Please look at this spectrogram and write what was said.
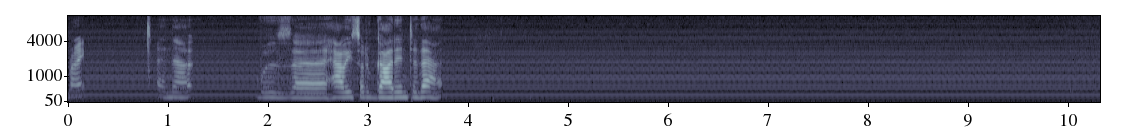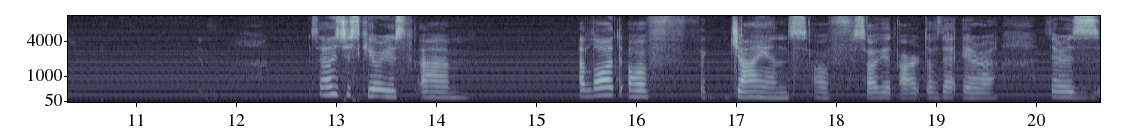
right? And that was uh, how he sort of got into that. So I was just curious. Um, a lot of like, giants of Soviet art of that era, there's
